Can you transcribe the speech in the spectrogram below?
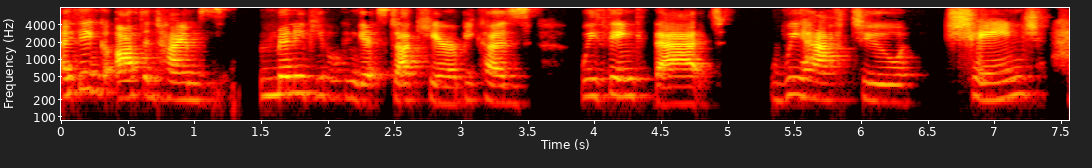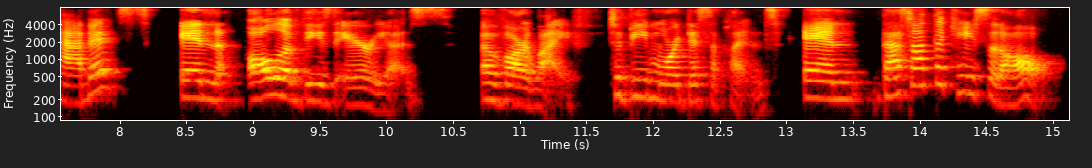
I think oftentimes many people can get stuck here because we think that we have to change habits in all of these areas of our life to be more disciplined. And that's not the case at all.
